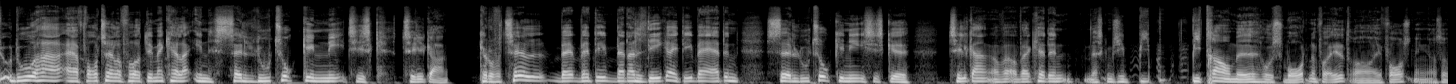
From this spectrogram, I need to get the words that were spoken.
Du, du har, er fortaler for det, man kalder en salutogenetisk tilgang. Kan du fortælle, hvad, hvad, det, hvad der ligger i det? Hvad er den salutogenesiske tilgang, og, og hvad kan den hvad skal man sige, bidrage med hos vortende forældre og i forskning osv.?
